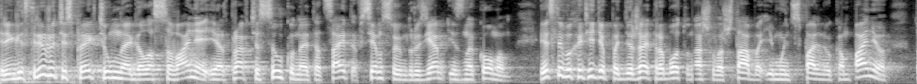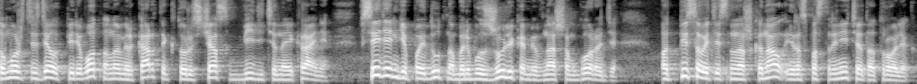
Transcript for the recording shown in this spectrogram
Регистрируйтесь в проекте «Умное голосование» и отправьте ссылку ссылку на этот сайт всем своим друзьям и знакомым. Если вы хотите поддержать работу нашего штаба и муниципальную компанию, то можете сделать перевод на номер карты, который сейчас видите на экране. Все деньги пойдут на борьбу с жуликами в нашем городе. Подписывайтесь на наш канал и распространите этот ролик.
